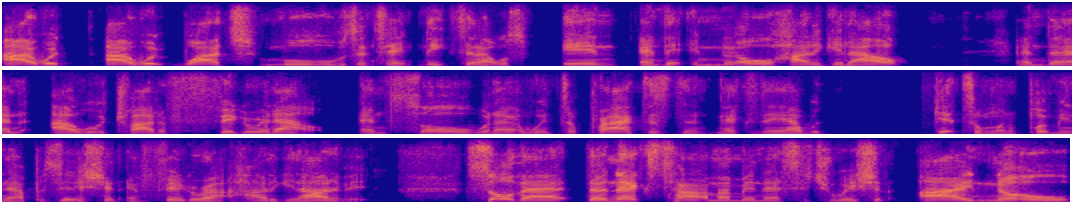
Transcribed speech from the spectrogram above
I would I would watch moves and techniques that I was in and didn't know how to get out, and then I would try to figure it out. And so when I went to practice the next day, I would get someone to put me in that position and figure out how to get out of it so that the next time I'm in that situation, I know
